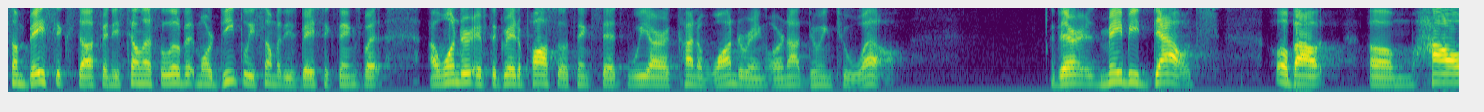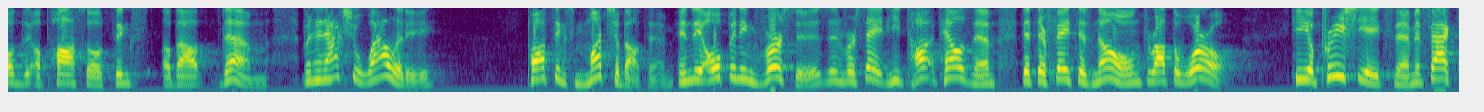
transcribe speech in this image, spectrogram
some basic stuff, and he's telling us a little bit more deeply some of these basic things, but I wonder if the great apostle thinks that we are kind of wandering or not doing too well. There may be doubts about um, how the apostle thinks about them, but in actuality, Paul thinks much about them. In the opening verses, in verse 8, he ta- tells them that their faith is known throughout the world. He appreciates them. In fact,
